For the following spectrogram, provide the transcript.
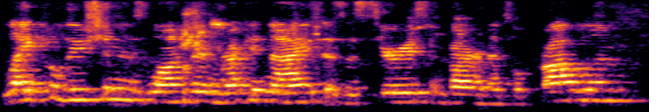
Light pollution has long been recognized as a serious environmental problem,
